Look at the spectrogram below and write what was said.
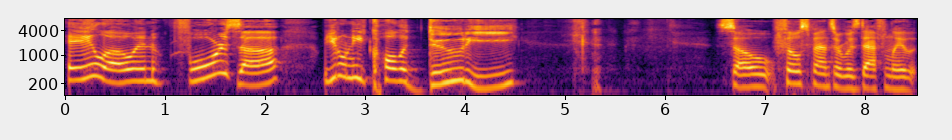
Halo and Forza. You don't need Call of Duty. So Phil Spencer was definitely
